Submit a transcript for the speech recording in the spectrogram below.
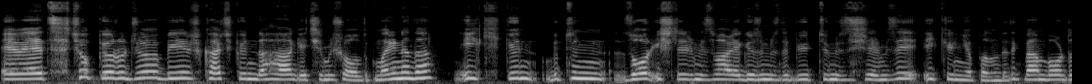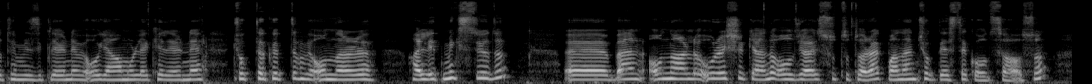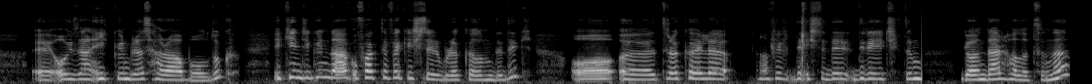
Evet, çok yorucu birkaç gün daha geçirmiş olduk marinada. İlk gün bütün zor işlerimiz var ya gözümüzde büyüttüğümüz işlerimizi ilk gün yapalım dedik. Ben bordo temizliklerine ve o yağmur lekelerine çok takıktım ve onları halletmek istiyordum. Ee, ben onlarla uğraşırken de Olcay su tutarak bana çok destek oldu sağ olsun. Ee, o yüzden ilk gün biraz harap olduk. İkinci gün daha ufak tefek işleri bırakalım dedik. O e, trakayla hafif de işte de, direğe çıktım. Gönder halatını.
